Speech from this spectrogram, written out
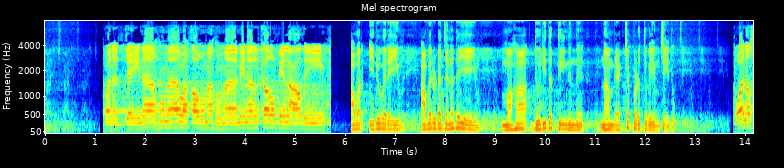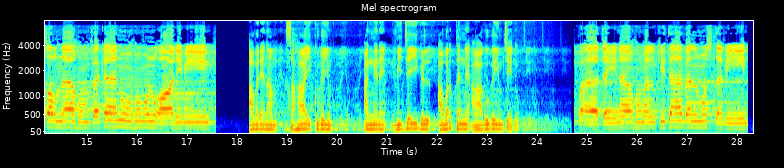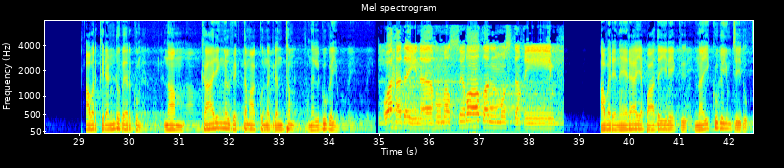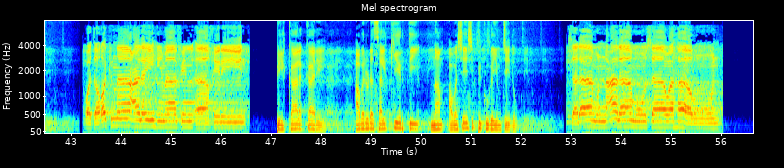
അവർ ഇരുവരെയും അവരുടെ ജനതയെയും മഹാദുരിതത്തിൽ നിന്ന് നാം രക്ഷപ്പെടുത്തുകയും ചെയ്തു. അവരെ നാം സഹായിക്കുകയും അങ്ങനെ വിജയികൾ അവർ തന്നെ ആകുകയും ചെയ്തു وآتيناهما الكتاب المستبين അവർക്ക് രണ്ടുപേർക്കും നാം കാര്യങ്ങൾ വ്യക്തമാക്കുന്ന ഗ്രന്ഥം നൽകുകയും وهديناهما الصراط المستقيم അവരെ നേരായ പാതയിലേക്ക് നയിക്കുകയും ചെയ്തു وتركنا عليهما في الآخرين പിൽക്കാലക്കാരിൽ അവരുടെ സൽകീർത്തി നാം അവശേഷിപ്പിക്കുകയും ചെയ്തു.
